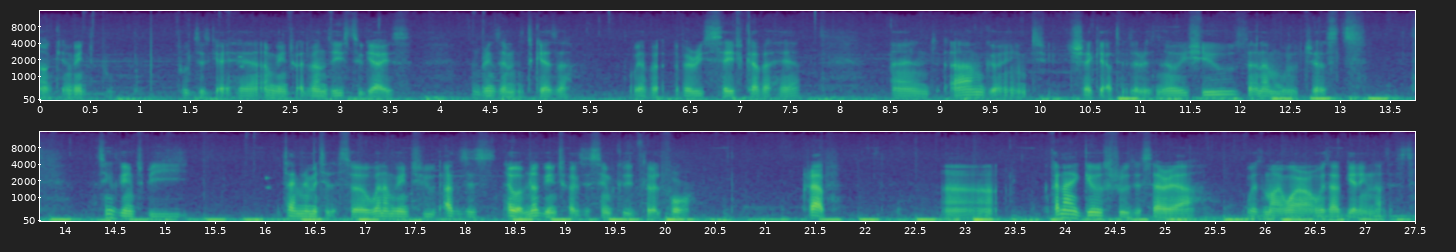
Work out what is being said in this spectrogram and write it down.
Okay, I'm going to put this guy here. I'm going to advance these two guys and bring them together. We have a, a very safe cover here. And I'm going to check out if there is no issues, then I will just... I think it's going to be time limited. So when I'm going to access, oh, I'm not going to access him because it's level 4. Crap. Uh, can I go through this area with my wire without getting noticed?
